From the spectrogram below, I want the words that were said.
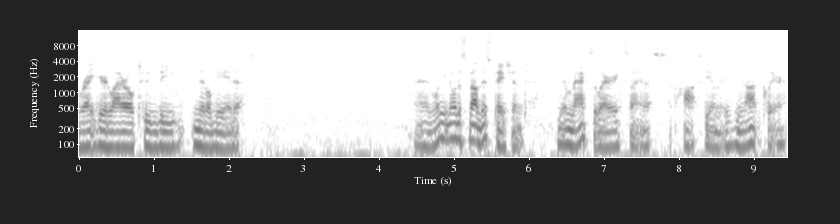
Right here lateral to the middle meatus. And what do you notice about this patient? Their maxillary sinus ostium is not clear.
